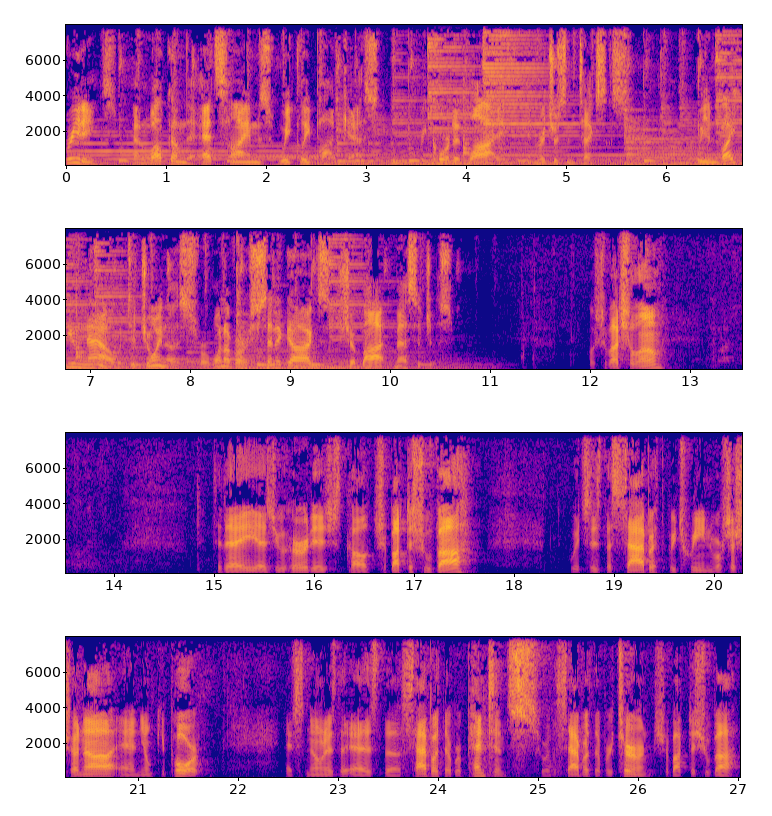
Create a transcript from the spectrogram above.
Greetings and welcome to Etz Chaim's weekly podcast, recorded live in Richardson, Texas. We invite you now to join us for one of our synagogue's Shabbat messages. Well, Shabbat Shalom. Today, as you heard, is called Shabbat Teshuvah, which is the Sabbath between Rosh Hashanah and Yom Kippur. It's known as the, as the Sabbath of repentance or the Sabbath of return, Shabbat Teshuvah.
